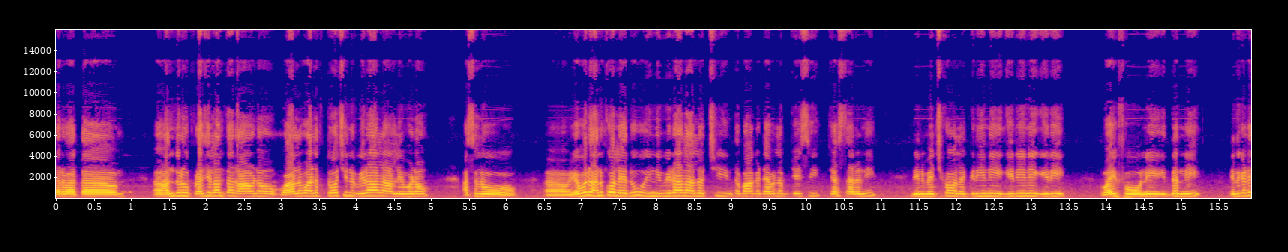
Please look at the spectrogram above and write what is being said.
తర్వాత అందరూ ప్రజలంతా రావడం వాళ్ళ వాళ్ళకి తోచిన విరాళాలు ఇవ్వడం అసలు ఎవరు అనుకోలేదు ఇన్ని విరాళాలు వచ్చి ఇంత బాగా డెవలప్ చేసి చేస్తారని. నేను మెచ్చుకోవాలి. గిరిని గిరిని గిరి వైఫ్ని ఇద్దరిని ఎందుకంటే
